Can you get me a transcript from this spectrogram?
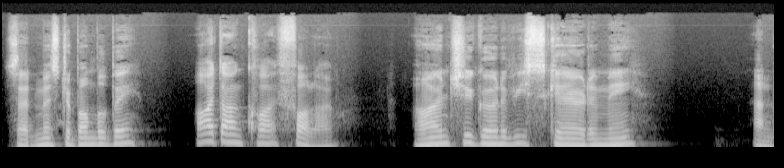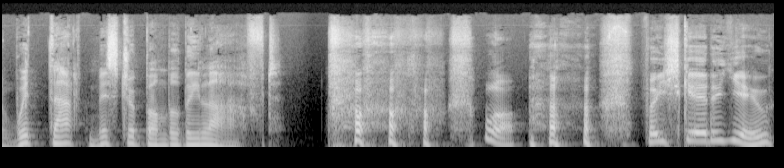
said Mr. Bumblebee. I don't quite follow. Aren't you going to be scared of me? And with that, Mr. Bumblebee laughed. what? Be scared of you?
